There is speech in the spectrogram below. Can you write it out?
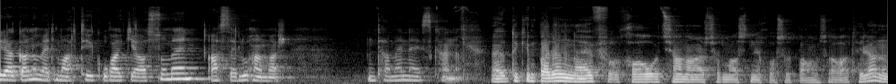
իրականում այդ մարդիկ ուղակի ասում են ասելու համար ընդամենը այսքանը։ Տիկին Պարյան նաև խաղաղության արարչության մասին է խոսել պարոն Սաղաթելյանը,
